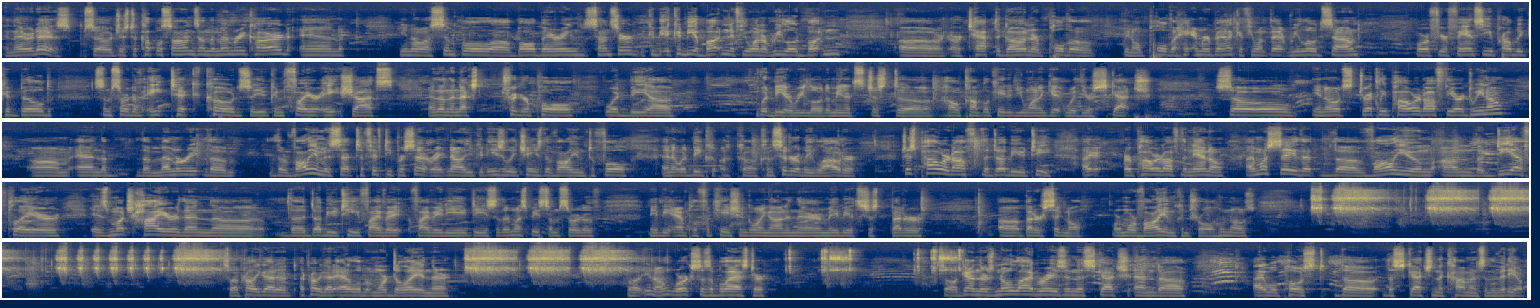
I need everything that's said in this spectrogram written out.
And there it is. So just a couple songs on the memory card and you know a simple uh, ball bearing sensor. It could be it could be a button if you want a reload button, uh, or, or tap the gun or pull the you know pull the hammer back if you want that reload sound. Or if you're fancy, you probably could build some sort of eight tick code so you can fire eight shots and then the next trigger pull would be a would be a reload. I mean, it's just uh, how complicated you want to get with your sketch. So you know, it's directly powered off the Arduino, um, and the the memory the the volume is set to 50% right now. You could easily change the volume to full, and it would be considerably louder. Just powered off the WT, I, or powered off the Nano. I must say that the volume on the DF player is much higher than the the WT 588D. So there must be some sort of maybe amplification going on in there, maybe it's just better uh, better signal or more volume control. Who knows? So I probably got to I probably got to add a little bit more delay in there. But you know, works as a blaster. So again, there's no libraries in this sketch, and uh, I will post the the sketch in the comments in the video.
